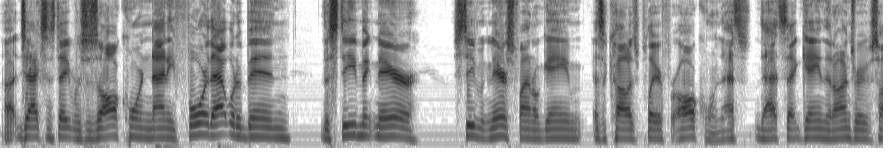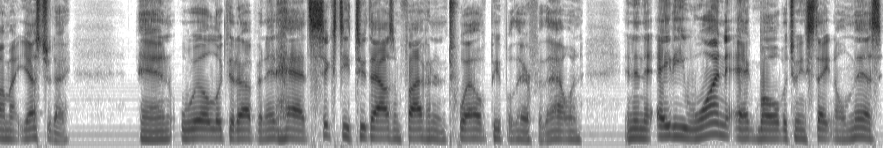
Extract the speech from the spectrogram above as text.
Uh, Jackson State versus Alcorn 94. That would have been the Steve McNair Steve McNair's final game as a college player for Alcorn. That's that's that game that Andre was talking about yesterday. And Will looked it up, and it had 62,512 people there for that one. And in the 81 Egg Bowl between State and Ole Miss,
